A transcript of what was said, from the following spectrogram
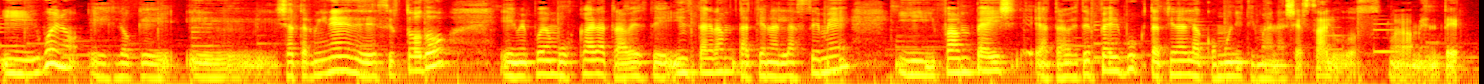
Y bueno, es lo que eh, ya terminé de decir todo. Eh, me pueden buscar a través de Instagram, Tatiana Laceme, y fanpage a través de Facebook, Tatiana la Community Manager. Saludos nuevamente.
